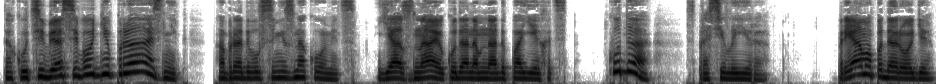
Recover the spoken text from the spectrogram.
«Так у тебя сегодня праздник», — обрадовался незнакомец. «Я знаю, куда нам надо поехать». «Куда?» — спросила Ира. «Прямо по дороге»,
